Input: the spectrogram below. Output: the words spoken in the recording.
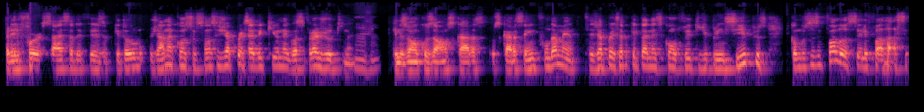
para ele forçar essa defesa, porque todo, já na construção você já percebe que o negócio é frajuto, né? Uhum. Que eles vão acusar uns caras, os caras sem fundamento. Você já percebe que ele tá nesse conflito de princípios, como você falou, se ele falasse,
